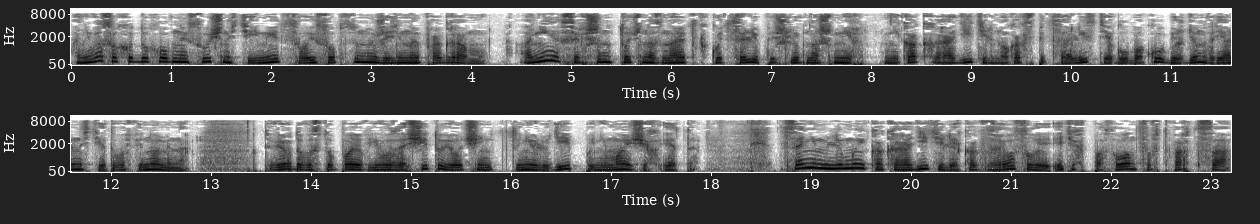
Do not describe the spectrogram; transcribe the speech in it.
Они высокодуховные сущности имеют свою собственную жизненную программу. Они совершенно точно знают, с какой целью пришли в наш мир. Не как родитель, но как специалист я глубоко убежден в реальности этого феномена. твердо выступаю в его защиту и очень ценю людей, понимающих это. Ценим ли мы, как родители, как взрослые, этих посланцев Творца?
